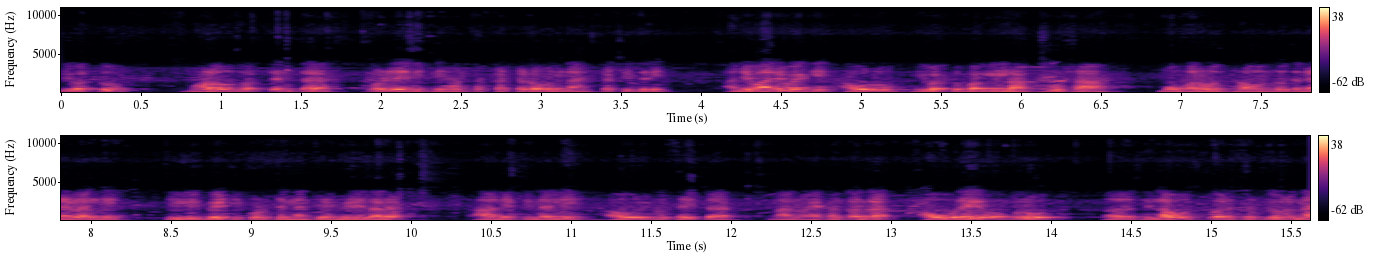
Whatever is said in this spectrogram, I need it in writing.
ಇವತ್ತು ಬಹಳ ಒಂದು ಅತ್ಯಂತ ಒಳ್ಳೆಯ ರೀತಿಯಾದಂಥ ಕಟ್ಟಡವನ್ನ ಕಟ್ಟಿದಿರಿ ಅನಿವಾರ್ಯವಾಗಿ ಅವರು ಇವತ್ತು ಬರಲಿಲ್ಲ. ಬಹುಶಃ ಮುಂಬರುವಂತಹ ಒಂದು ದಿನಗಳಲ್ಲಿ ಇಲ್ಲಿ ಭೇಟಿ ಕೊಡ್ತೇನೆ ಅಂತ ಹೇಳಿದ್ದಾರೆ. ಆ ನಿಟ್ಟಿನಲ್ಲಿ ಅವರಿಗೂ ಸಹಿತ ನಾನು ಯಾಕಂತಂದ್ರೆ ಅವರೇ ಒಬ್ಬರು ಜಿಲ್ಲಾ ಉಸ್ತುವಾರಿ ಸಚಿವರನ್ನ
